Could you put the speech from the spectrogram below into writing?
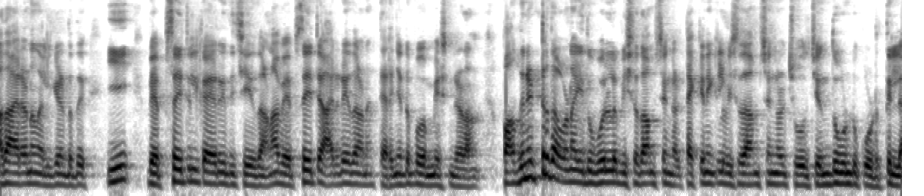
അതാരാണ് നൽകേണ്ടത്? ഈ വെബ്സൈറ്റിൽ കയറി ഇത് ചെയ്തതാണ്. ആ വെബ്സൈറ്റ് ആരുടേതാണ്? തെരഞ്ഞെടുപ്പ് കമ്മീഷന്റെതാണ് പതിനെട്ട് തവണ ഇതുപോലുള്ള വിശദാംശങ്ങൾ ടെക്നിക്കൽ വിശദാംശങ്ങൾ ചോദിച്ച് എന്തുകൊണ്ട് കൊടുത്തില്ല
